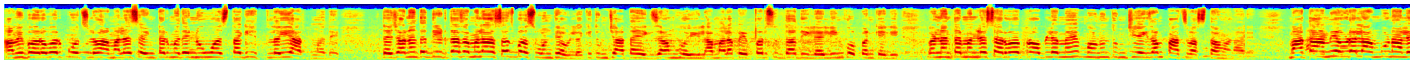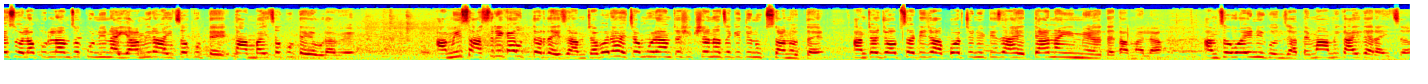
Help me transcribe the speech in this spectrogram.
आम्ही बरोबर पोचलो आम्हाला सेंटरमध्ये नऊ वाजता घेतलंही आतमध्ये. त्याच्यानंतर दीड तास आम्हाला असंच बसवून ठेवलं की तुमची आता एक्झाम होईल. आम्हाला पेपरसुद्धा दिले लिंक ओपन केली. पण नंतर म्हणलं सर्व प्रॉब्लेम आहे म्हणून तुमची एक्झाम पाच वाजता होणार आहे. मग आता आम्ही एवढं लांबून आले सोलापूरला आमचं कुणी नाही आम्ही राहायचं कुठे? थांबायचं कुठे एवढा वेळ? आम्ही सासरी काय उत्तर द्यायचं? आमच्या बरं ह्याच्यामुळे आमच्या शिक्षणाचं किती नुकसान होतं आहे आमच्या जॉबसाठी ज्या ऑपॉर्च्युनिटीज आहेत त्या नाही मिळत आहेत आम्हाला. आमचं वय निघून जातं आहे मग आम्ही काय करायचं?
